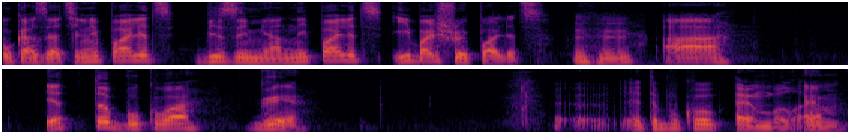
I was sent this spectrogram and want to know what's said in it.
Указательный палец, безымянный палец и большой палец. А это буква Г, Это буква М была. М.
